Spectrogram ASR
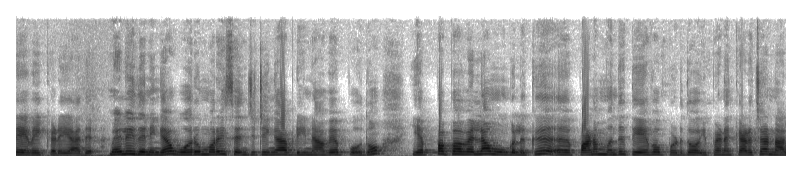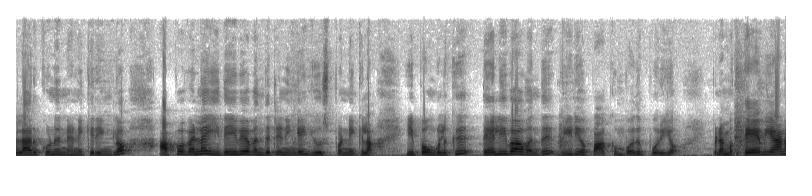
தேவை கிடையாது. மேலும் இதை நீங்கள் ஒரு முறை செஞ்சிட்டிங்க அப்படின்னாவே போதும். எப்பப்போவெல்லாம் உங்களுக்கு பணம் வந்து தேவைப்படுதோ இப்போ எனக்கு கிடைச்சா நல்லா இருக்கும்னு நினைக்கிறீங்களோ அப்போவெல்லாம் இதையவே வந்துட்டு நீங்கள் யூஸ் பண்ணிக்கலாம். இப்போ உங்களுக்கு தெளிவாக வந்து வீடியோ பார்க்கும்போது புரியும். இப்போ நமக்கு தேவையான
